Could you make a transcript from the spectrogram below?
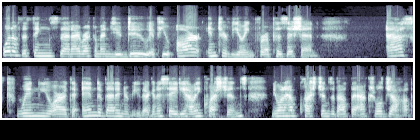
one of the things that I recommend you do if you are interviewing for a position, ask when you are at the end of that interview. They're going to say, Do you have any questions? You want to have questions about the actual job,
